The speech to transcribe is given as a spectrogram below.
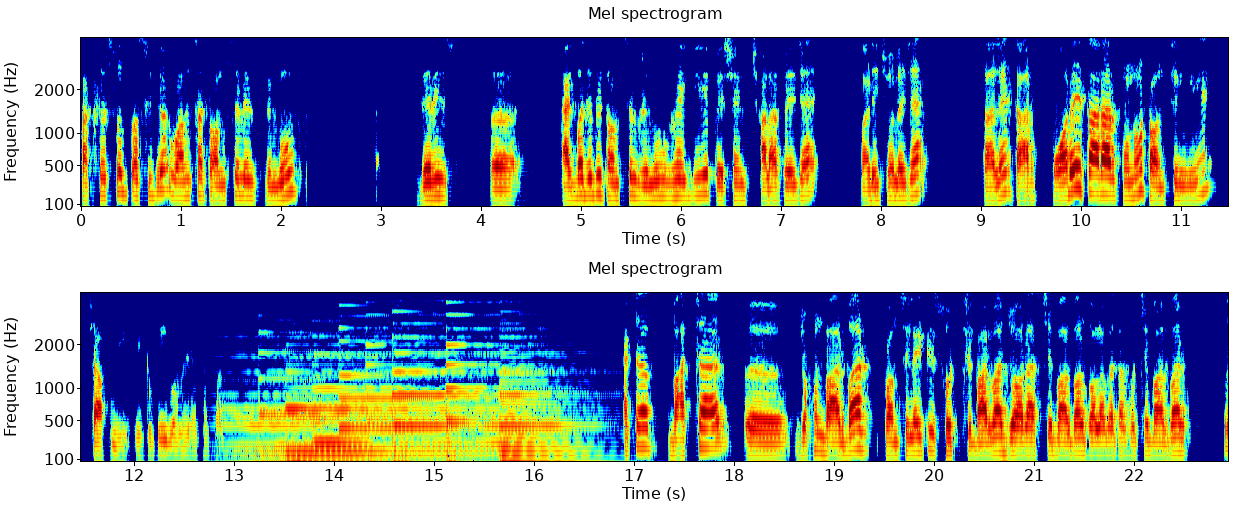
successful procedure once a tonsil is removed there is uh, একবার যদি টনসিল রিমুভ হয়ে গিয়ে পেশেন্ট ছাড়া পেয়ে যায় বাড়ি চলে যায় তাহলে তারপরে তার আর কোনো টনসিল নিয়ে চাপ নেই এটুকুই বলা যেতে পারে। একটা বাচ্চার যখন বারবার টনসিলাইটিস হচ্ছে বারবার জ্বর আসছে বারবার গলা ব্যথা করছে বারবার তো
